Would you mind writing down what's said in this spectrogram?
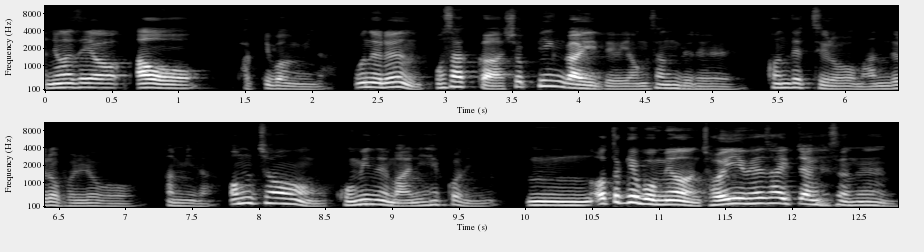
안녕하세요. 아오 박기범입니다. 오늘은 오사카 쇼핑 가이드 영상들을 컨텐츠로 만들어 보려고 합니다. 엄청 고민을 많이 했거든요. 음, 어떻게 보면 저희 회사 입장에서는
